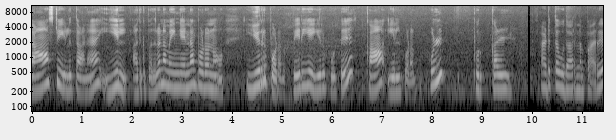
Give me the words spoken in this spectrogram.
லாஸ்ட்டு எழுத்தான இல். அதுக்கு பதிலாக நம்ம இங்கே என்ன போடணும்? இர் போடணும். பெரிய இர் போட்டு கா இல் போடணும். புல் புற்கள். அடுத்த உதாரணம் பாரு.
